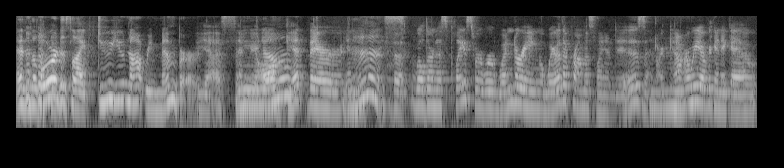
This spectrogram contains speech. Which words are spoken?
And the Lord is like, Do you not remember? Yes, and we You all know? get there in Yes. the wilderness place where we're wondering where the promised land is, and Mm-hmm. are, are we ever going to go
